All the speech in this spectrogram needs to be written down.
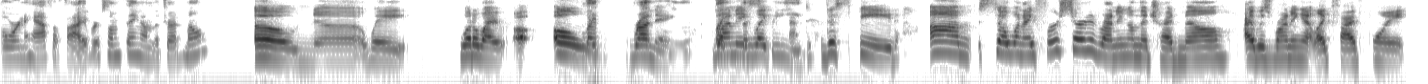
four and a half a five or something on the treadmill Oh no! Wait, what do I? Oh, oh like running like running, the like speed the speed. Um, so when I first started running on the treadmill, I was running at like five point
